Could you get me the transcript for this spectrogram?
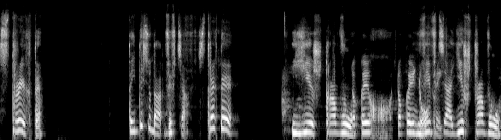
стригти. Та йди сюди, вівця. Стригти. Їж траву. Такий, такий добрий. Вівця, їж траву.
